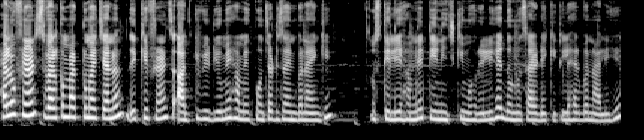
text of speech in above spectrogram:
Hello friends welcome back to my channel देखिए फ्रेंड्स आज की वीडियो में हम एक पोंचा डिज़ाइन बनाएँगे। उसके लिए हमने तीन इंच की मोहरी ली है, दोनों साइड एक एक लहर बना ली है।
